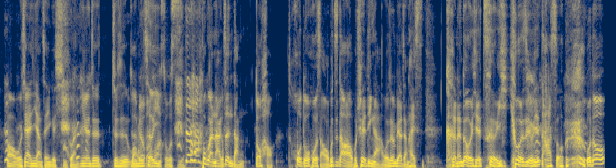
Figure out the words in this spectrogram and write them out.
哦，我现在已经养成一个习惯，因为这就是网络侧翼锁死。对啊，不管哪个政党都好，或多或少，我不知道啊，我不确定啊，我这边不要讲太死，可能都有一些侧翼，或者是有一些打手，我都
